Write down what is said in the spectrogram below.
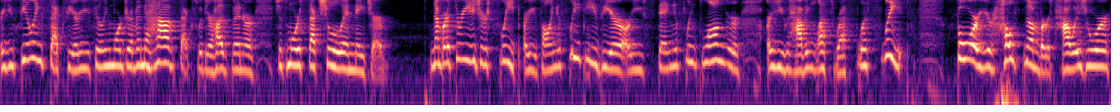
Are you feeling sexy? Are you feeling more driven to have sex with your husband or just more sexual in nature? Number three is your sleep. Are you falling asleep easier? Are you staying asleep longer? Are you having less restless sleeps? Four, your health numbers. How is your,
